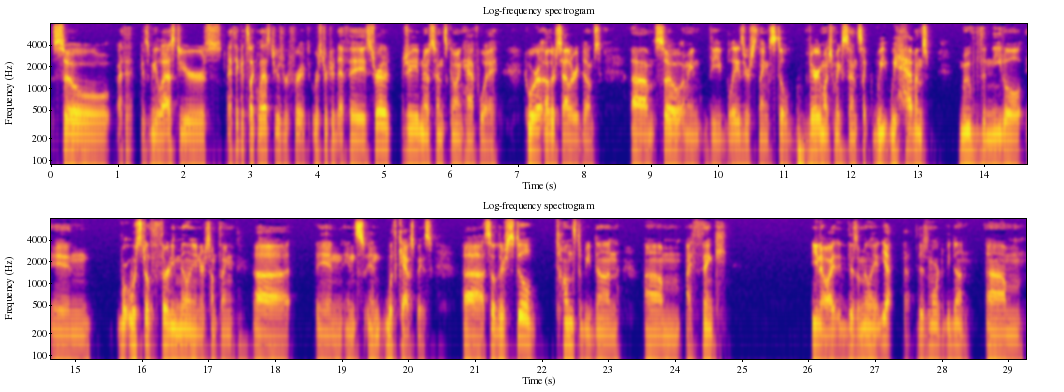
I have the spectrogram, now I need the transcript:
so I think it's be last year's. I think it's like last year's restricted FA strategy. No sense going halfway. Who are other salary dumps? Um, so I mean, the Blazers thing still very much makes sense. Like we we haven't moved the needle in. We're, we're still thirty million or something uh, in in in with cap space. Uh, so there's still tons to be done. Um, I think, you know, I, there's a million. Yeah, there's more to be done. Um,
